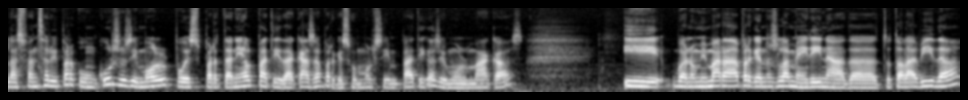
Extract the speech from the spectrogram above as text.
les fan servir per concursos i molt pues, per tenir el pati de casa, perquè són molt simpàtiques i molt maques. I, bueno, a mi m'agrada perquè no és la merina de tota la vida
